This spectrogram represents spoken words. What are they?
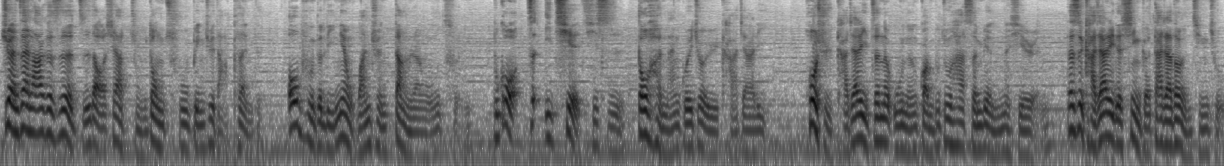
居然在拉克斯的指导下主动出兵去打 Plant，欧普的理念完全荡然无存。不过这一切其实都很难归咎于卡加利。或许卡加利真的无能，管不住他身边的那些人。但是卡加利的性格大家都很清楚，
